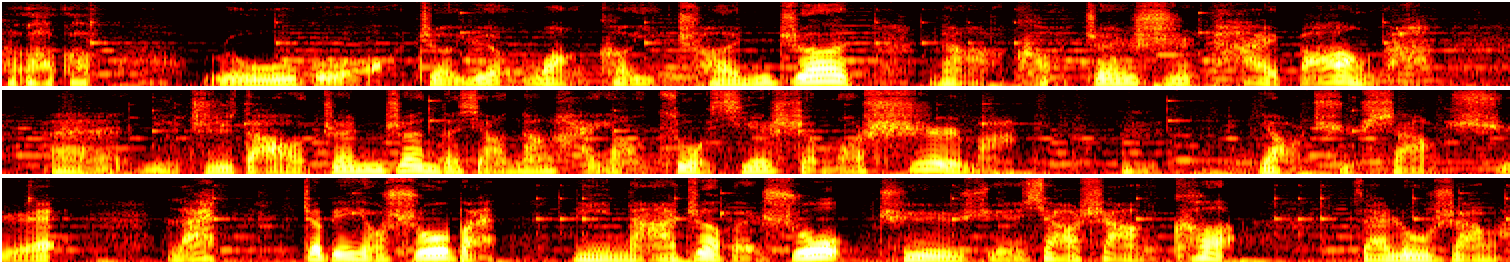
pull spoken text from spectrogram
如果这愿望可以成真，那可真是太棒了。哎，你知道真正的小男孩要做些什么事吗？嗯，要去上学。来，这边有书本。你拿这本书去学校上课，在路上啊，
